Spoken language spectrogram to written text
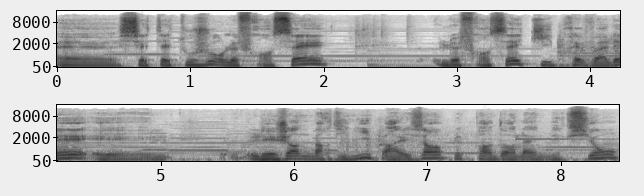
euh, c'était toujours le français, le français qui prévalait les gens de Mardigny, par exemple, pendant l'annexion,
